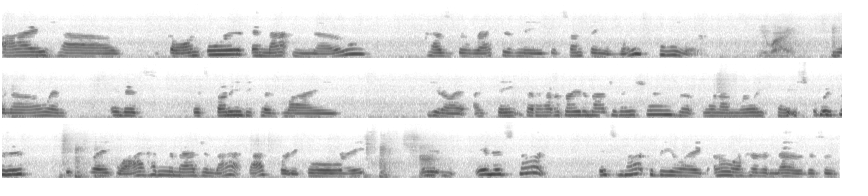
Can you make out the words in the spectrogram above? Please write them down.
I have gone for it, and that no has directed me to something way cooler, You're right. you know, and and it's it's funny because my you know, I, I think that I have a great imagination, but when I'm really faced with it, it's like, well, I hadn't imagined that. That's pretty cool, right? sure. And and it's not it's not to be like, oh, I heard a no, this is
